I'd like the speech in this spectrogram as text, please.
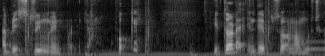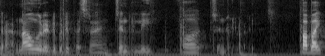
அப்படியே ஸ்ட்ரீம் லைன் பண்ணிக்கலாம். ஓகே இதோட இந்த எபிசோட நான் முடிச்சுக்கிறேன். நான் உங்கள் ரெண்டு பேர் பேசுகிறேன் generally for general audience bye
